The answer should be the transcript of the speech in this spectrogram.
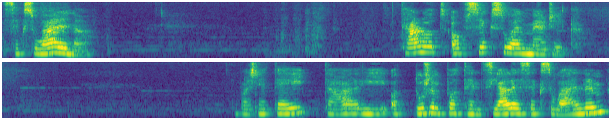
seksualna. Tarot of Sexual Magic. Właśnie tej talii o dużym potencjale seksualnym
